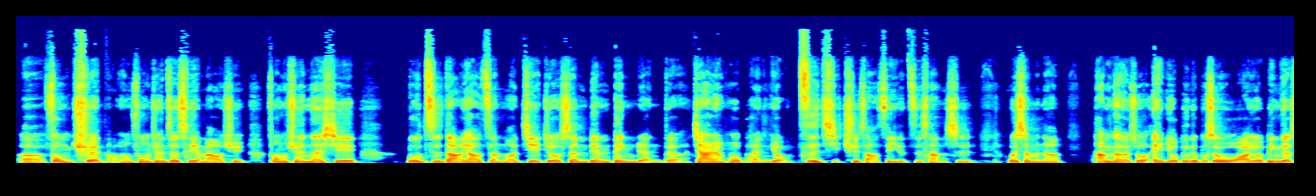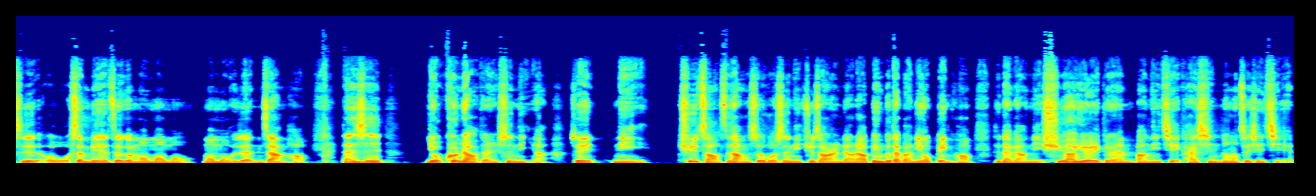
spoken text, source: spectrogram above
呃奉劝啊，用奉劝这词也蛮有趣，奉劝那些。不知道要怎么解救身边病人的家人或朋友，自己去找自己的咨商师。为什么呢？他们可能说：“哎，有病的不是我啊，有病的是我身边的这个某某某某某人。”这样哈，但是有困扰的人是你啊，所以你。去找咨商师，或是你去找人聊聊，并不代表你有病哈，是代表你需要有一个人帮你解开心中的这些结。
